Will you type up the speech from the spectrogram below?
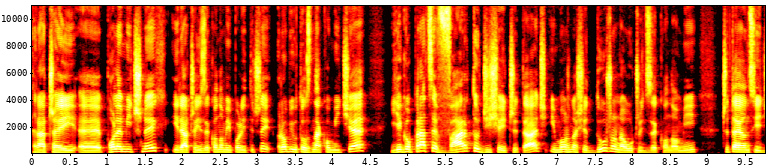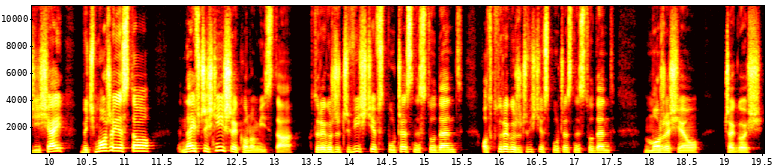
raczej e, polemicznych i raczej z ekonomii politycznej. Robił to znakomicie. Jego pracę warto dzisiaj czytać i można się dużo nauczyć z ekonomii, czytając je dzisiaj, być może jest to najwcześniejszy ekonomista, którego rzeczywiście współczesny student, od którego rzeczywiście współczesny student może się czegoś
